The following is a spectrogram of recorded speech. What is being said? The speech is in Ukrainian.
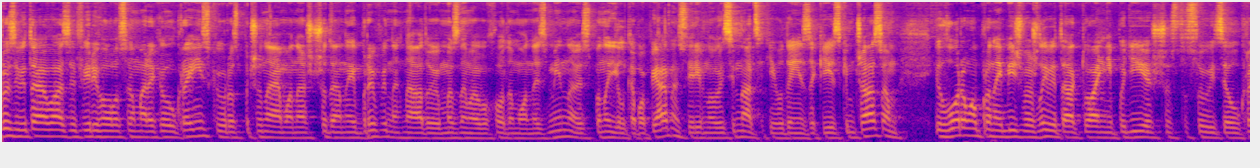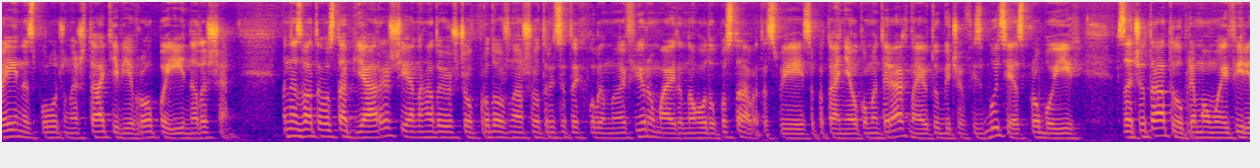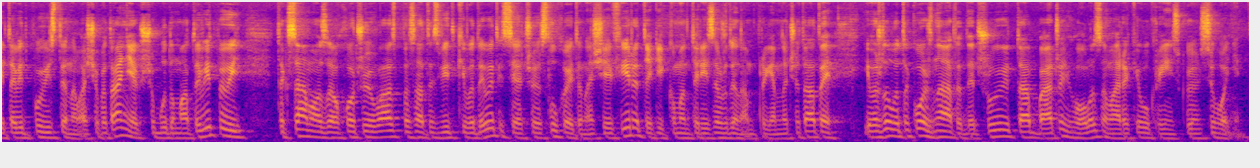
Друзі, вітаю вас в ефірі Голосу Америки українською. Розпочинаємо наш щоденний брифінг. Нагадую, ми з ними виходимо незмінно з понеділка по п'ятницю, рівно о 18 годині за київським часом, і говоримо про найбільш важливі та актуальні події, що стосуються України, Сполучених Штатів, Європи і не лише. Мене звати Остап Яриш. Я нагадую, що впродовж нашого 30-хвилинного ефіру маєте нагоду поставити свої запитання у коментарях на Ютубі чи Фейсбуці. Я спробую їх зачитати у прямому ефірі та відповісти на ваші питання. Якщо буду мати відповідь, так само заохочую вас писати звідки ви дивитеся чи слухаєте наші ефіри. Такі коментарі завжди нам приємно читати. І важливо також знати, де чують та бачать голос Америки українською сьогодні.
